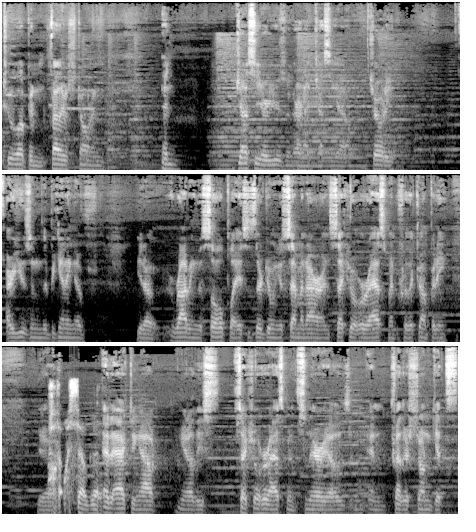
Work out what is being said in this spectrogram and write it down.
Tulip and Featherstone and and Jesse are using, or not Jesse, uh, Jody are using the beginning of, you know, robbing the soul places. They're doing a seminar on sexual harassment for the company. You know, oh, that was so good. And acting out, you know, these sexual harassment scenarios, and, and Featherstone gets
